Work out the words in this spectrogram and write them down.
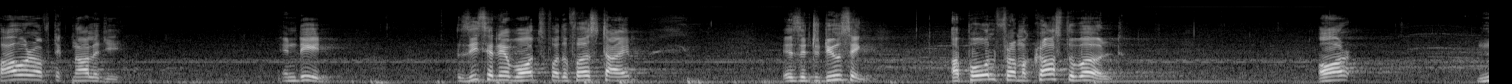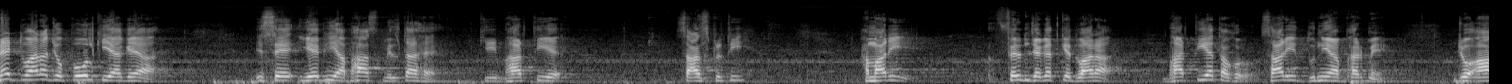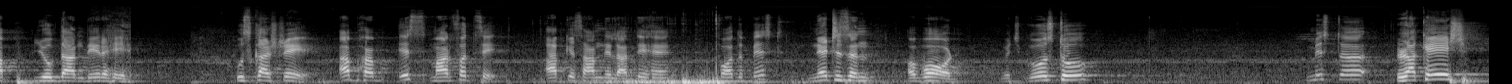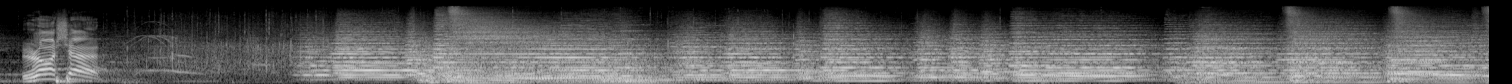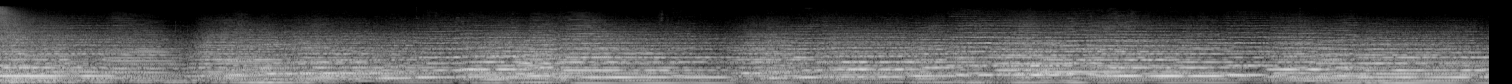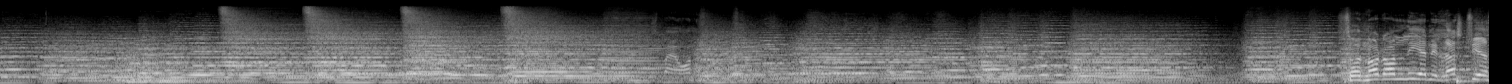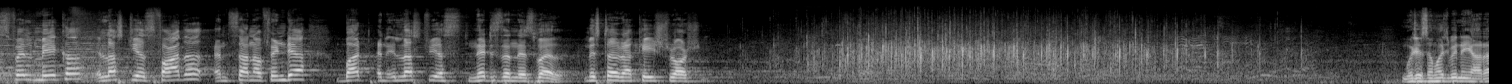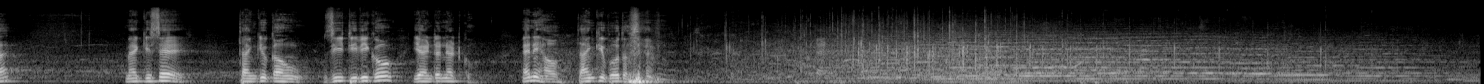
Power of technology. Indeed, ZCine Awards for the first time is introducing a poll from across the world और net द्वारा जो पोल किया गया इससे ये भी आभास मिलता है कि भारतीय संस्कृति हमारी फ़िल्म जगत के द्वारा भारतीयता को सारी दुनिया भर में जो आप योगदान दे रहे हैं, उसका श्रेय अब हम इस मार्फत से आपके सामने लाते हैं for the best netizen award which goes to mister Rakesh Roshan So, not only an illustrious filmmaker, illustrious father and son of India, but an illustrious netizen as well, Mr. Rakesh Roshan. मुझे समझ में नहीं आ रहा है मैं किसे thank you कहूँ जी TV को या इंटरनेट को anyhow thank you both of them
